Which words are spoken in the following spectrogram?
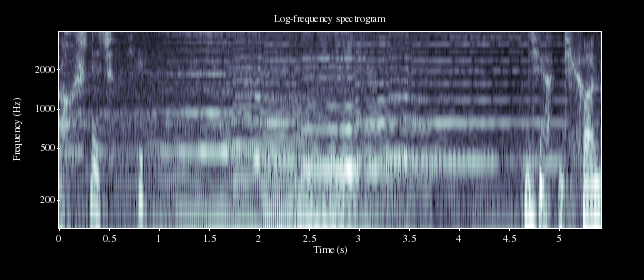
रोशनी चाहिए। जी हाँ जी खान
